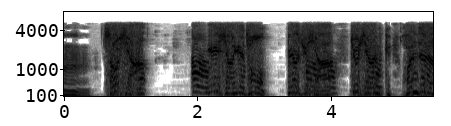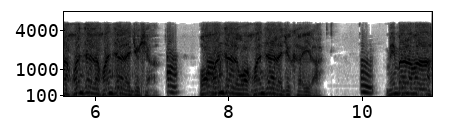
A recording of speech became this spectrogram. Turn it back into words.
嗯，少想，啊，越想越痛，不要去想，就想还债了，还债了，还债了就想。啊。我还债了，我还债了就可以了。嗯。明白了吗？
